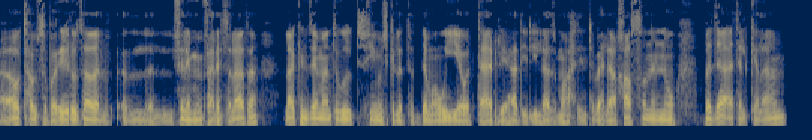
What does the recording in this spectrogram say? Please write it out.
آه، أو تحب super heroes هذا ال- ال- الفيلم ينفع للثلاثه لكن زي ما أنت قلت في مشكلة الدموية والتعري هذه اللي لازم واحد ينتبه لها خاصة إنه بداءة الكلام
